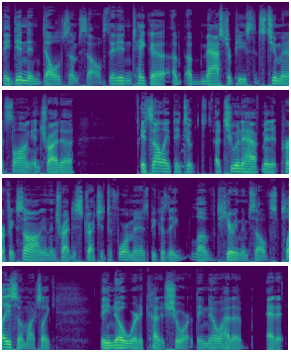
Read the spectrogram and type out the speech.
they didn't indulge themselves. They didn't take a, a, a masterpiece that's two minutes long and try to. It's not like they took a two and a half minute perfect song and then tried to stretch it to four minutes because they loved hearing themselves play so much. Like they know where to cut it short. They know how to edit,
